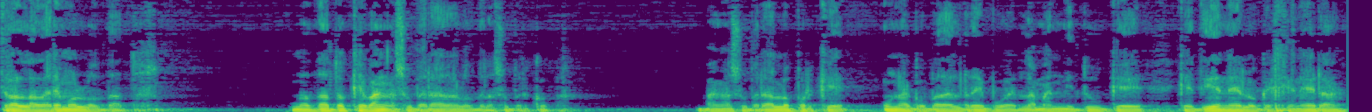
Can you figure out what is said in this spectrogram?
trasladaremos los datos. Unos datos que van a superar a los de la Supercopa. Van a superarlos porque una Copa del Rey, pues la magnitud que, tiene, lo que genera,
